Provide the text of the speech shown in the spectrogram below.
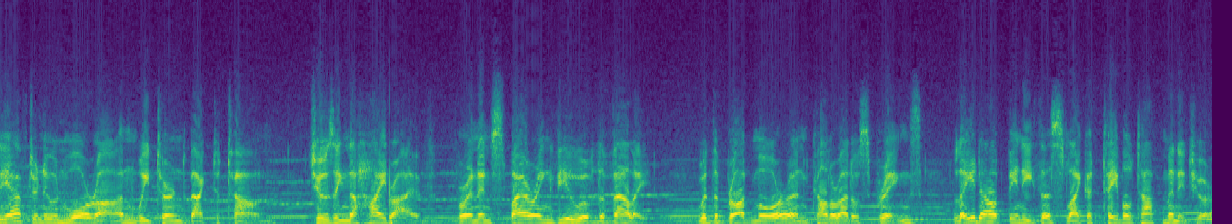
The afternoon wore on, we turned back to town, choosing the high drive for an inspiring view of the valley, with the Broadmoor and Colorado Springs laid out beneath us like a tabletop miniature.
